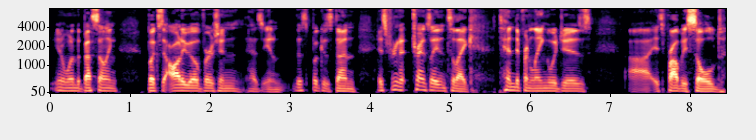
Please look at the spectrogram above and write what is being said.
you know one of the best selling books. The audio version has you know this book is done it's translated into like 10 different languages. Uh, it's probably sold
